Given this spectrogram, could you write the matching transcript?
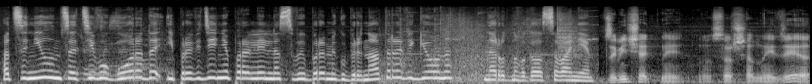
оценил инициативу города и проведение параллельно с выборами губернатора региона народного голосования. Замечательная совершенно идея.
